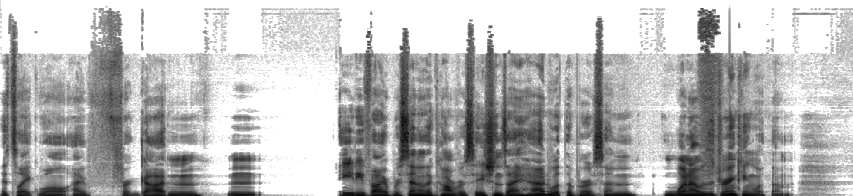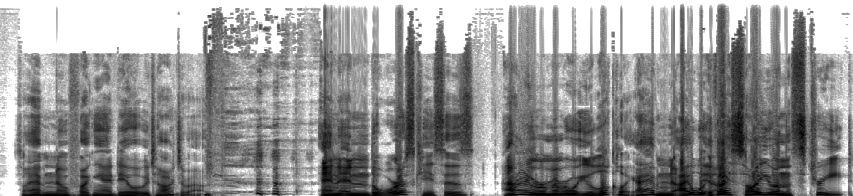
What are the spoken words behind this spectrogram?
it's like, well, I've forgotten 85% of the conversations I had with the person when I was drinking with them. So I have no fucking idea what we talked about. and in the worst cases, I don't even remember what you look like. I have no, I w- if I saw you on the street,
